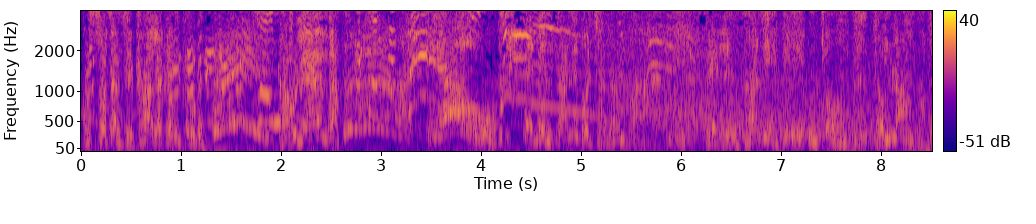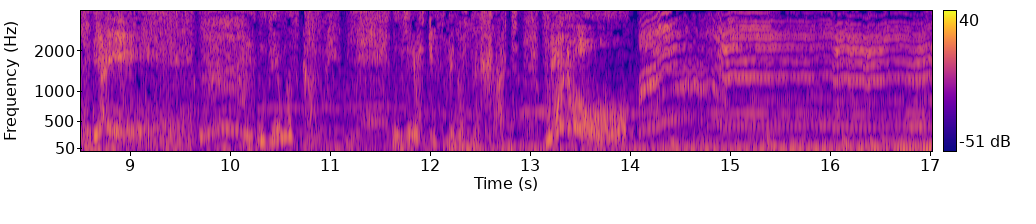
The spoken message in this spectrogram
kushota nje ikhala ke mntube khawuleza yow sebenzani bojanamba sebenzani nto zomlambo yayi ndim usigami ndim isilo sehlathi fumani bo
